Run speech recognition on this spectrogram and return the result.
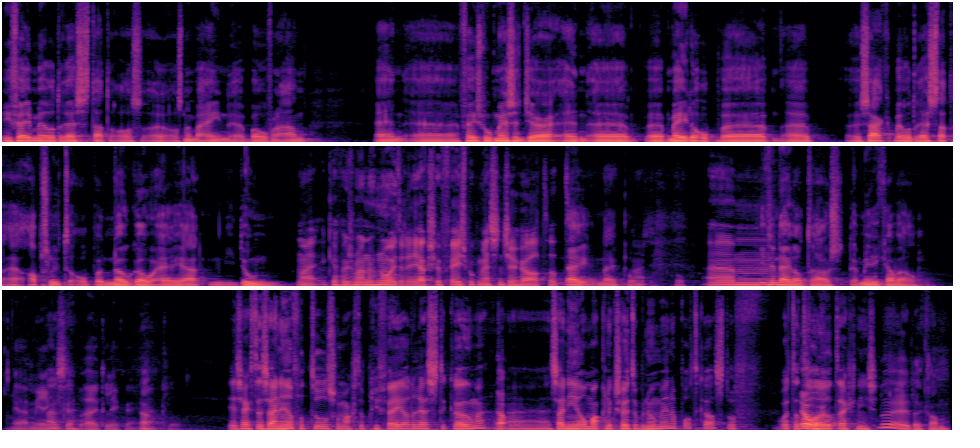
privé-mailadres staat als, uh, als nummer 1 uh, bovenaan. En uh, Facebook Messenger en mailen op zakenmailadres staat absoluut op een no-go area. Niet doen. Nee, ik heb volgens mij nog nooit een reactie op Facebook Messenger gehad. Dat nee, nee, klopt. Nee. klopt. Um, Niet in Nederland trouwens, in Amerika wel. Ja, Amerika is okay. gebruikelijker. Ja. ja. klopt. Je zegt er zijn heel veel tools om achter privéadres te komen. Ja. zijn die heel makkelijk zo te benoemen in een podcast? Of Wordt dat al heel technisch? Nee, dat kan.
